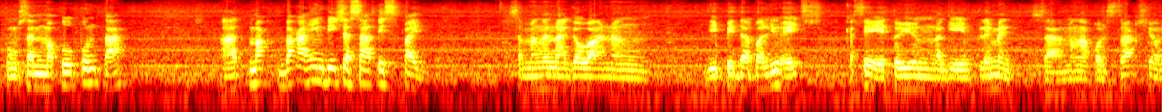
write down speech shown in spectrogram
kung saan mapupunta at baka hindi siya satisfied sa mga nagawa ng DPWH kasi ito yung nag implement sa mga construction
